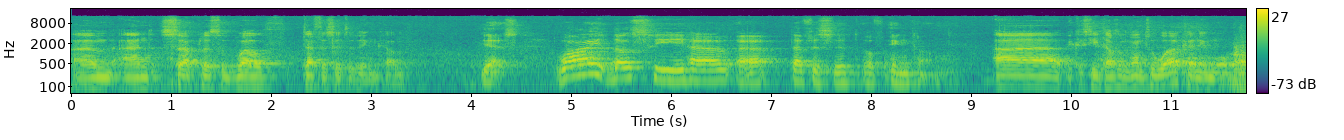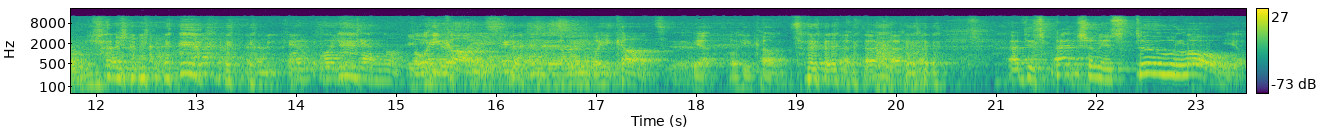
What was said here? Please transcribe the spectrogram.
um, and surplus of wealth, deficit of income. Yes. Why does he have a deficit of income? Uh, because he doesn't want to work anymore, I would imagine. Or, or you cannot. or he can't. or he can't. Yeah, or he can't. And his pension is too low. yeah.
